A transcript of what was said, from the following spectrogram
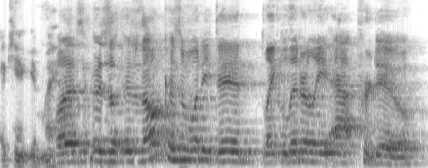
I can't get my. Well, it's, it's, it's all because of what he did, like literally at Purdue.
